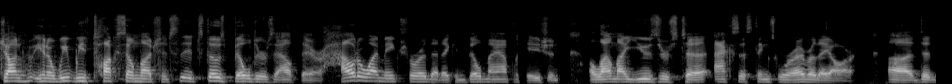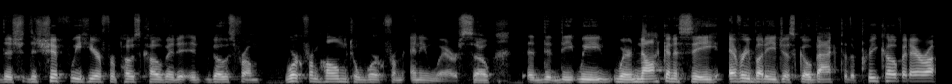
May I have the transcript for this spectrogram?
John, you know, we, we've talked so much, it's, it's those builders out there. How do I make sure that I can build my application, allow my users to access things wherever they are? Uh, the, the, the, shift we hear for post-COVID, it goes from work from home to work from anywhere. So uh, the, the, we, we're not going to see everybody just go back to the pre-COVID era.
